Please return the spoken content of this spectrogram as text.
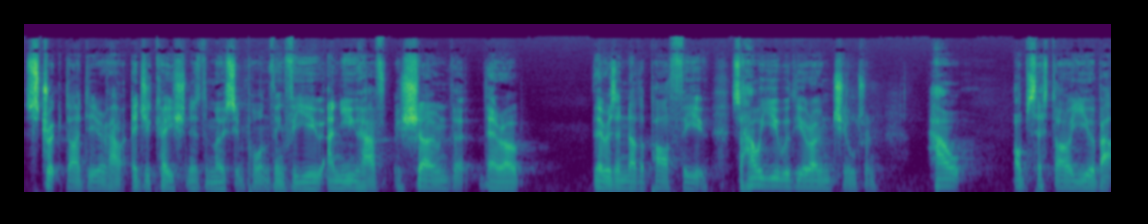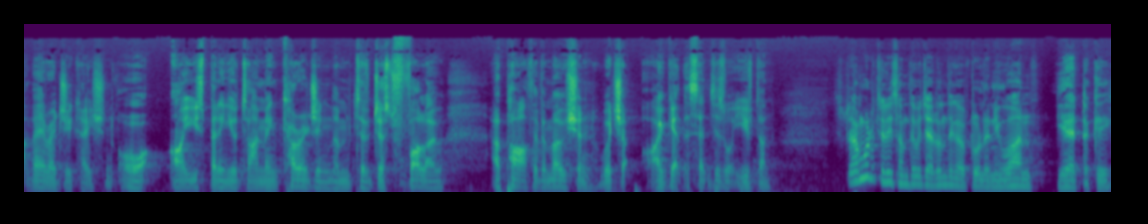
strict idea of how education is the most important thing for you, and you have shown that there are there is another path for you. So, how are you with your own children? How obsessed are you about their education, or are you spending your time encouraging them to just follow a path of emotion, which I get the sense is what you've done? I'm going to tell you something which I don't think I've told anyone yet, okay?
